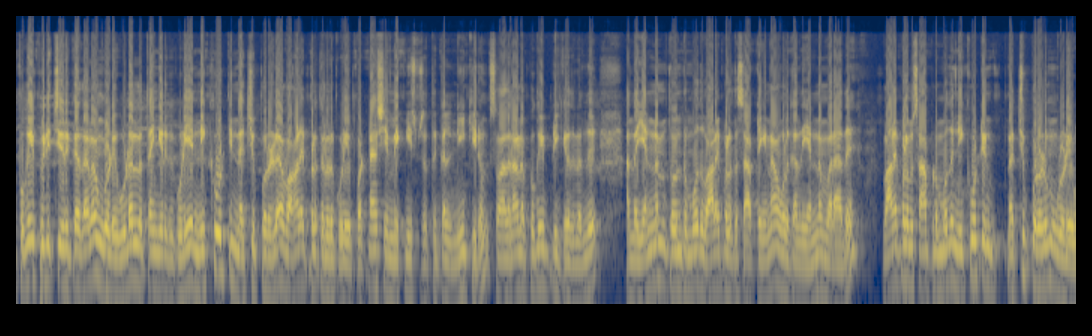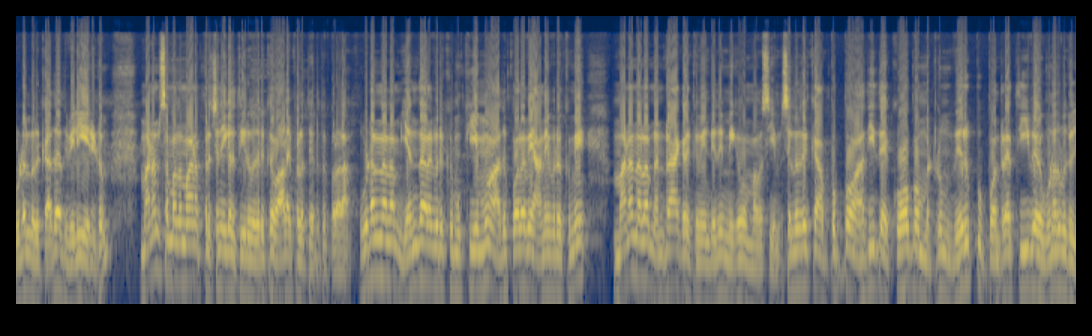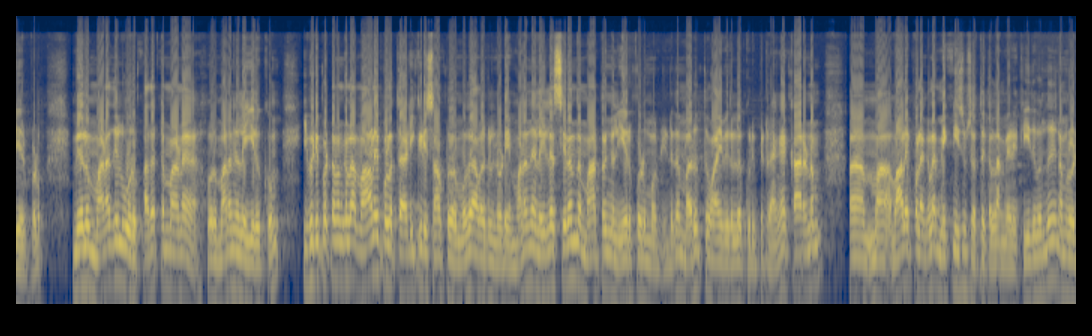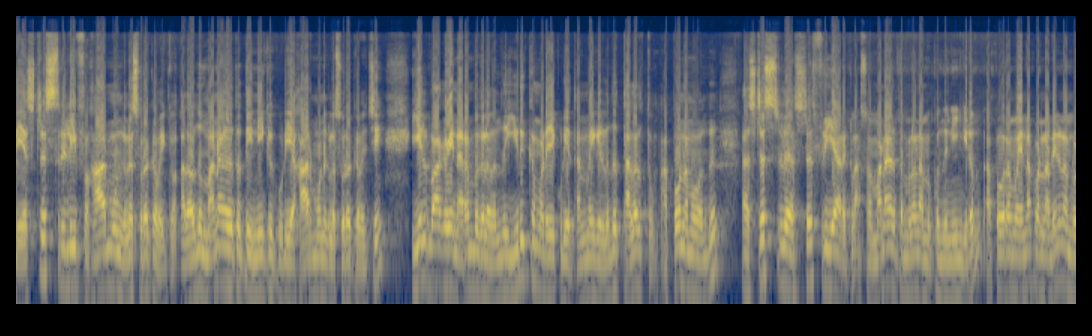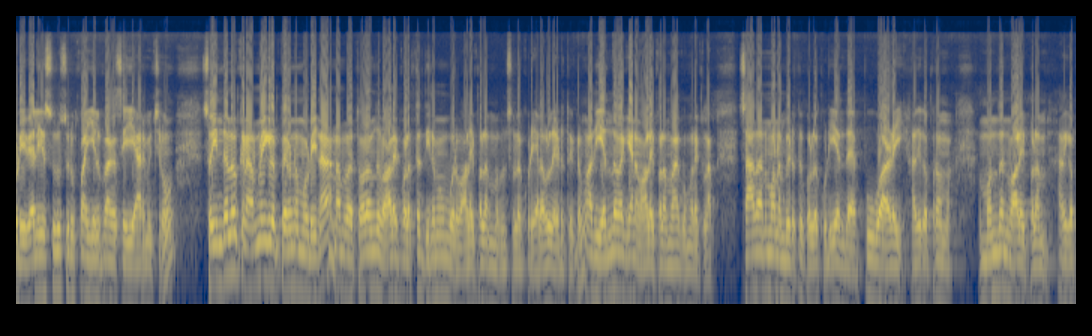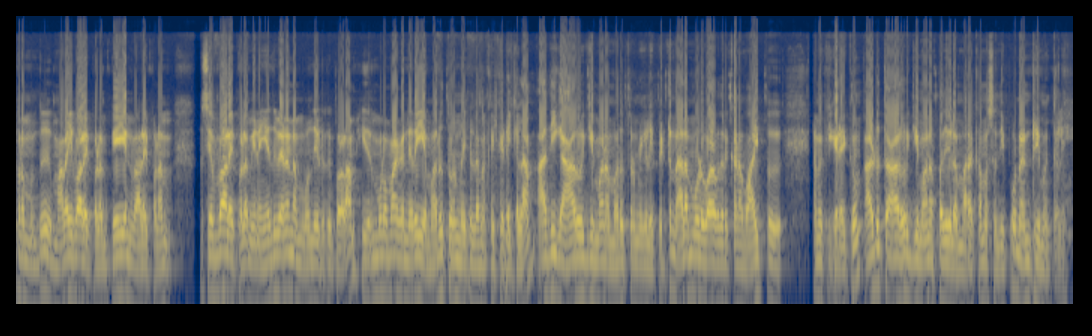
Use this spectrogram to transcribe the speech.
புகைப்பிடிச்சு இருக்கிறதால உங்களுடைய உடலில் தங்கி இருக்கக்கூடிய நிக்கோட்டின் நச்சுப்பொருளை வாழைப்பழத்தில் இருக்கக்கூடிய பொட்டாசியம் மெக்னீசியம் சத்துக்கள் நீக்கிடும். ஸோ அதனால் புகைப்பிடிக்கிறதுலேருந்து அந்த எண்ணம் தோன்றும் போது வாழைப்பழத்தை சாப்பிட்டீங்கன்னா உங்களுக்கு அந்த எண்ணம் வராது. வாழைப்பழம் சாப்பிடும்போது நிக்கோட்டின் நச்சுப்பொருளும் உங்களுடைய உடல் இருக்காது அது வெளியேறிடும். மனம் சம்பந்தமான பிரச்சனைகள் தீர்வதற்கு வாழைப்பழத்தை எடுத்துக்கொள்ளலாம் உடல் நலம் எந்த அளவிற்கு முக்கியமோ அது போலவே அனைவருக்குமே மனநலம் நன்றாக இருக்க வேண்டியது மிகவும் அவசியம். சிலருக்கு அப்பப்போ அதீத கோபம் மற்றும் வெறுப்பு போன்ற தீவிர உணர்வுகள் ஏற்படும். மேலும் மனதில் ஒரு பதட்டமான ஒரு மனநிலை இருக்கும். இப்படிப்பட்டவங்களாம் வாழைப்பழத்தை அடிக்கடி சாப்பிட்டு வரும்போது அவர்களுடைய மனநிலையில் சிறந்த மாற்றங்கள் ஏற்படும் அப்படின்றத மருத்துவ ஆய்வுகளில் குறிப்பிடுறாங்க. காரணம் வாழைப்பழங்களை மெக்னீசியம் சத்துக்கள்லாம் எல்லாமே இருக்குது இது வந்து நம்மளுடைய ஸ்ட்ரெஸ் ரிலீஃப் ஹார்மோன்களை சுரக்க வைக்கும். அதாவது மன அழுத்தத்தை நீக்கக்கூடிய ஹார்மோன்களை சுரக்க வச்சு இயல்பாகவே நரம்புகளை வந்து இறுக்கமடையக்கூடிய தன்மைகள் வந்து தளர்த்தும். அப்போது நம்ம வந்து ஸ்ட்ரெஸ் ஸ்ட்ரெஸ் ஃப்ரீயாக இருக்கலாம். ஸோ மன அழுத்தமெல்லாம் நமக்கு வந்து நீங்கிடும். அப்போ நம்ம என்ன பண்ணலாம் அப்படின்னா நம்மளுடைய வேலையை சுறுசுறுப்பாக இயல்பாக செய்ய ஆரம்பிச்சிரும் ஸோ இந்த அளவுக்கு நன்மைகள் பெறணும் அப்படின்னா நம்ம தொடர்ந்து வாழைப்பழத்தை தினமும் ஒரு வாழைப்பழம் அப்படின்னு சொல்லக்கூடிய அளவில் எடுத்துக்கிட்டோம். அது எந்த வகையான வாழைப்பழமாகவும் இருக்கலாம். சாதாரணமாக நம்ம எடுத்துக்கொள்ளக்கூடிய அந்த பூவாழை அதுக்கப்புறம் மொந்தன் வாழைப்பழம் அதுக்கப்புறம் வந்து மலை வாழைப்பழம் பேயன் வாழைப்பழம் செவ்வாழைப்பழம் என எது வேணால் நம்ம வந்து எடுத்துக்கொள்ளலாம் இதன் மூலமாக நிறைய மருத்துவமைகள் நமக்கு கிடைக்கலாம். அதிக ஆரோக்கியமான மருத்துவமைகளை பெற்று நலமோடு வாழ்வதற்கான வாய்ப்பு நமக்கு கிடைக்கும். அடுத்த ஆரோக்கியமான பதிவில் மறக்காமல் சந்திப்போம். நன்றி மக்களே.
